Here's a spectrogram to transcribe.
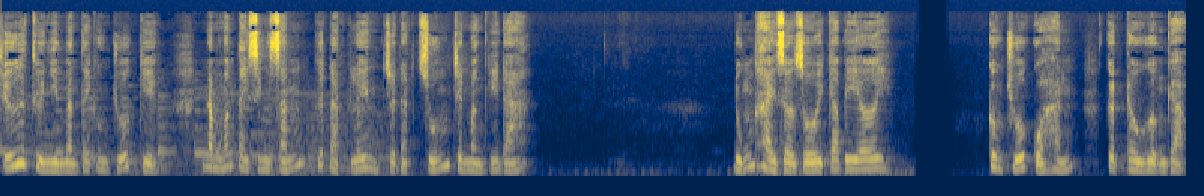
Chứ thử nhìn bàn tay công chúa kìa, năm ngón tay xinh xắn cứ đặt lên rồi đặt xuống trên bằng ghế đá. Đúng 2 giờ rồi, Gabi ơi. Công chúa của hắn gật đầu gượng gạo.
